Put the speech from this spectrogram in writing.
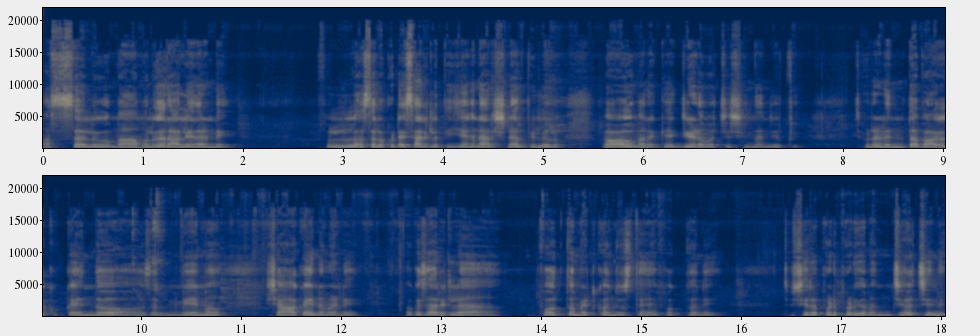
అస్సలు మామూలుగా రాలేదండి. ఫుల్ అసలు ఒకటేసారి ఇట్లా తీయంగానే అరిచినారు పిల్లలు. బావు మన కేక్ చేయడం వచ్చేసిందని చెప్పి. చూడండి ఎంత బాగా కుక్ అయిందో అసలు. మేము షాక్ అయినామండి. ఒకసారి ఇట్లా ఫోర్క్తో పెట్టుకొని చూస్తే ఫోర్క్తోని చూసిరా పొడి పొడిగా మంచిగా వచ్చింది.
